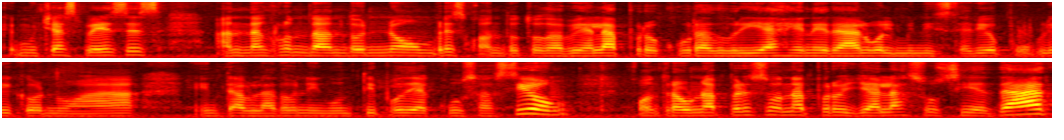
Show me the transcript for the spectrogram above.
que muchas veces andan rondando nombres cuando todavía la Procuraduría General o el Ministerio Público no ha entablado ningún tipo de acusación contra una persona, pero ya la sociedad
